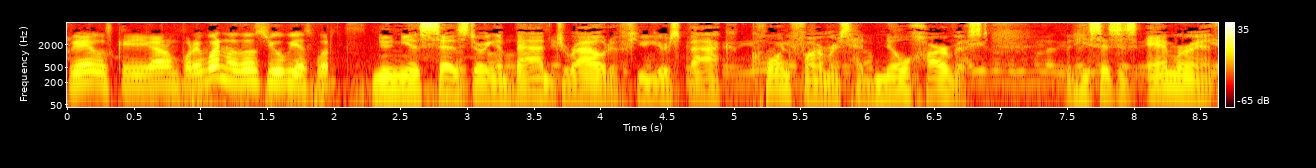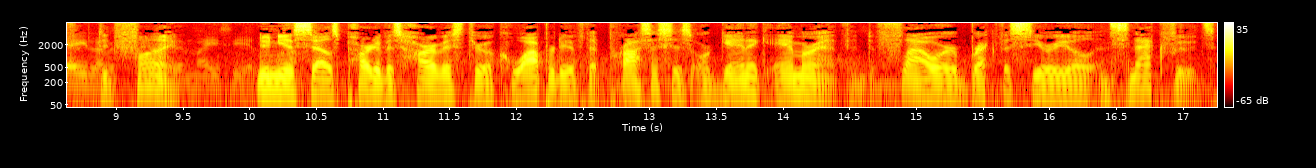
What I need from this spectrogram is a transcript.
riegos que llegaron por ahí. Bueno, dos lluvias fuertes. Nunez says during a bad drought a few years back, corn farmers had no harvest. But he says his amaranth did fine. Nunez sells part of his harvest through a cooperative that processes organic amaranth into flour, breakfast cereal, and snack foods.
